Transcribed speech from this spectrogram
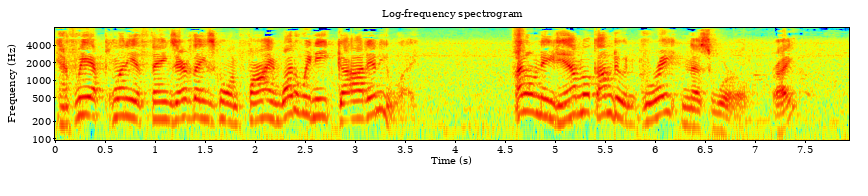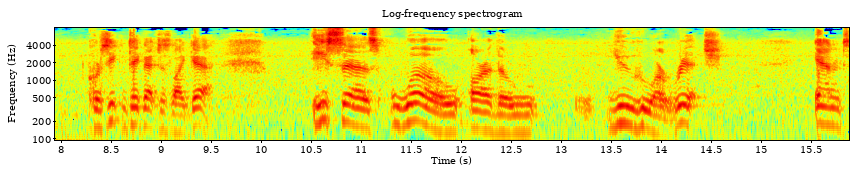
And if we have plenty of things, everything's going fine, why do we need God anyway? I don't need him. Look, I'm doing great in this world, right? Of course, he can take that just like that. He says, Woe are the you who are rich. And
